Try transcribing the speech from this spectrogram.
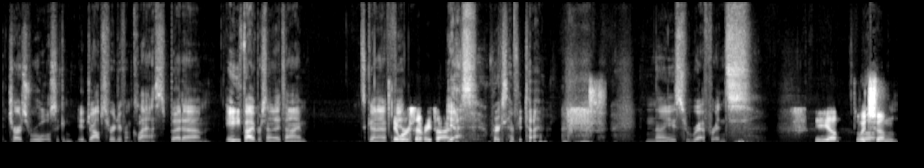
the chart's rules. It can it drops for a different class. But um, 85% of the time, it's gonna. Fit. It works every time. Yes, it works every time. nice reference. Yep. which Well- um,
